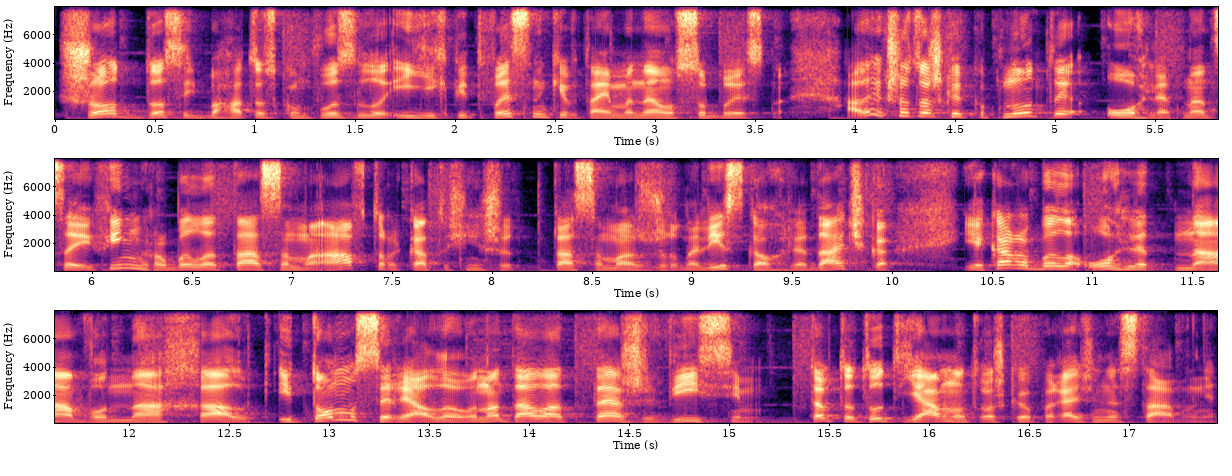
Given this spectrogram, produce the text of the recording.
що досить багато сконфузило і їх підписників та й мене особисто. Але якщо трошки копнути, огляд на цей фільм робила та сама авторка, точніше, та сама журналістка, оглядачка, яка робила огляд на вона Халк. І тому серіалу вона дала теж 8. Тобто тут явно трошки опереджене ставлення.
